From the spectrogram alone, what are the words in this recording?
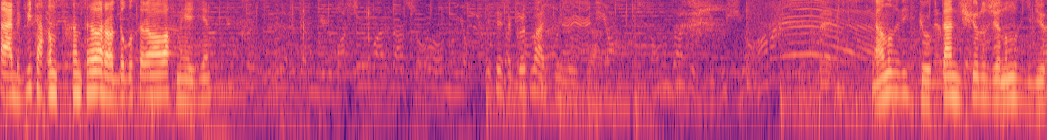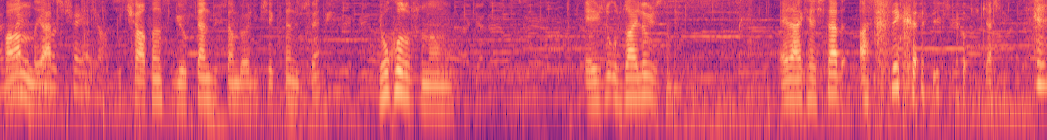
Abi bir takım sıkıntı var orada kusuruma bakmayacaksın. It is a good life we live, brother. Yalnız bir gökten düşüyoruz canımız gidiyor falan da yer. Us. Bu çağda nasıl gökten düşsen böyle yüksekten düşse yok olursun ama. Evcu uzaylı o yüzden. Evet arkadaşlar Assassin's Creed 2'ye hoş geldiniz.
